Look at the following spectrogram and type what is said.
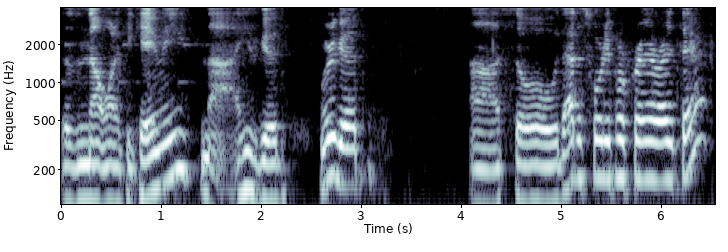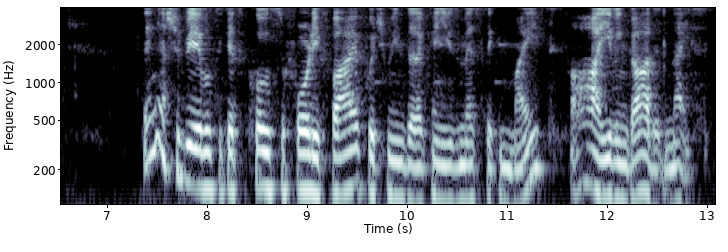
does not want to PK me. Nah, he's good. We're good. Uh, so that is 44 prayer right there. I think I should be able to get close to 45, which means that I can use Mystic Might. Ah, oh, I even got it. Nice.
